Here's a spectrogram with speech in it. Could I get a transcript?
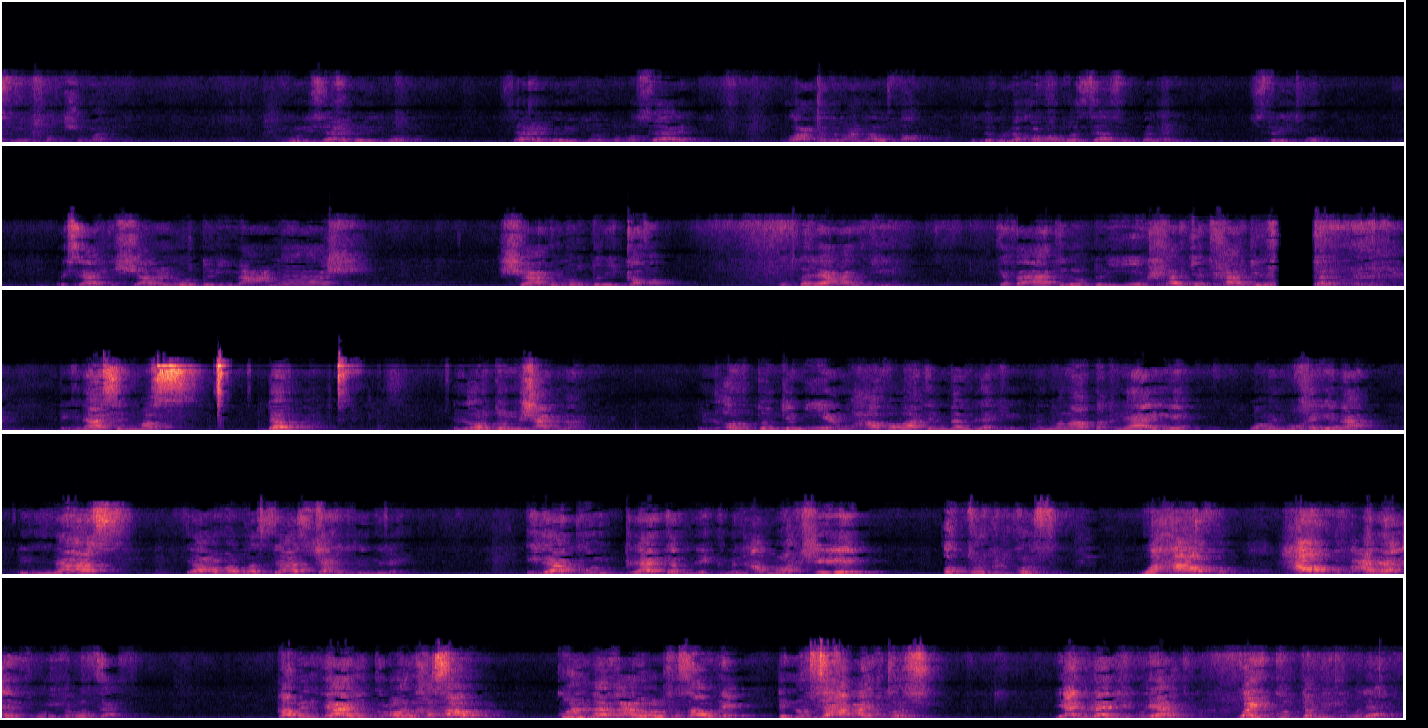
اسمي مصطفى شمال. يقول لي ساعي بريد الوطن. ساعي بريد ينقل رسائل وأعتذر عن الألقاب. بدي أقول لك عمر رزاز وبلهمي straight forward رسالة الشارع الأردني معناش الشعب الأردني كفر. وطلع عن دينه كفاءات الأردنيين خرجت خارج البلد. الناس انمص دمها. الأردن مش عمان. الأردن جميع محافظات المملكة من مناطق نائية ومن مخيمات. الناس يا عمر رزاز شهد الملح إذا كنت لا تملك من أمرك شيء اترك الكرسي وحافظ حافظ على إرث منيف الرزاز. قبل ذلك عول الخصاونة. كل ما فعله عول الخصاونة إنه انسحب عن الكرسي لأنه لا يملك ولاية. وإن كنت تملك الولاية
